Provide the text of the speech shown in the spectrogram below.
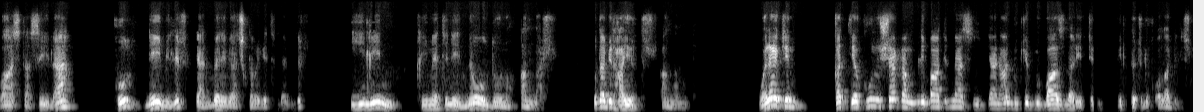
vasıtasıyla kul neyi bilir? Yani böyle bir açıklama getirilebilir. İyiliğin kıymetini ne olduğunu anlar. Bu da bir hayırdır anlamında. Velakin kat yakunu şerran li ba'din nas yani halbuki bu bazıları için bir kötülük olabilir.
